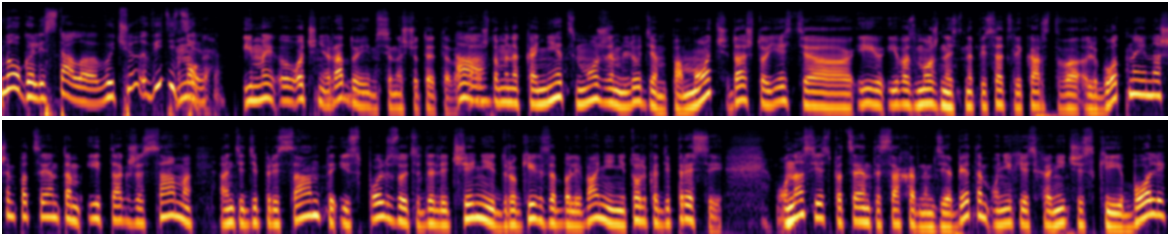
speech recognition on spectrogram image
Много ли стало? Вы чу- видите Много. это? И мы э, очень радуемся насчет этого, а. да, что мы наконец можем людям помочь, да, что есть э, и, и возможность написать лекарства льготные нашим пациентам, и также само антидепрессанты используются для лечения других заболеваний, не только депрессии. У нас есть пациенты с сахарным диабетом, у них есть хронические боли,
